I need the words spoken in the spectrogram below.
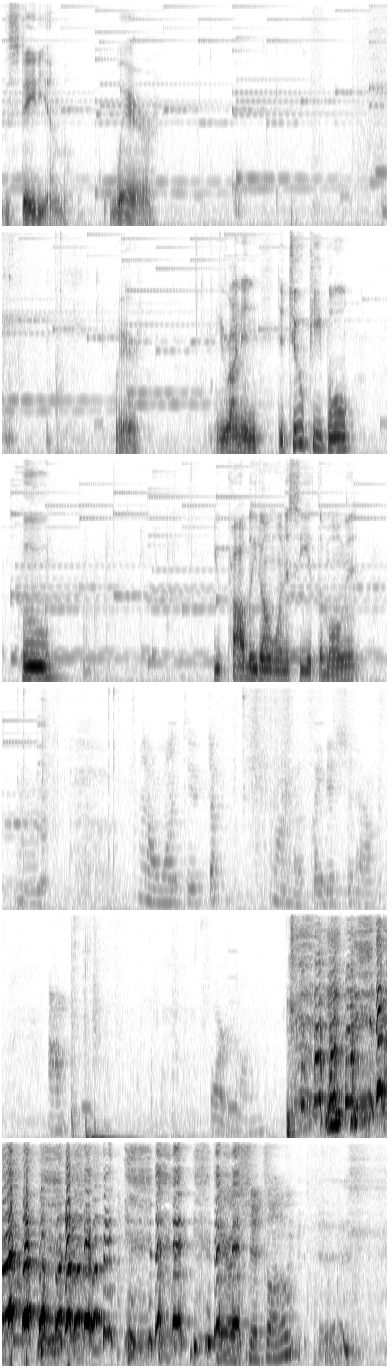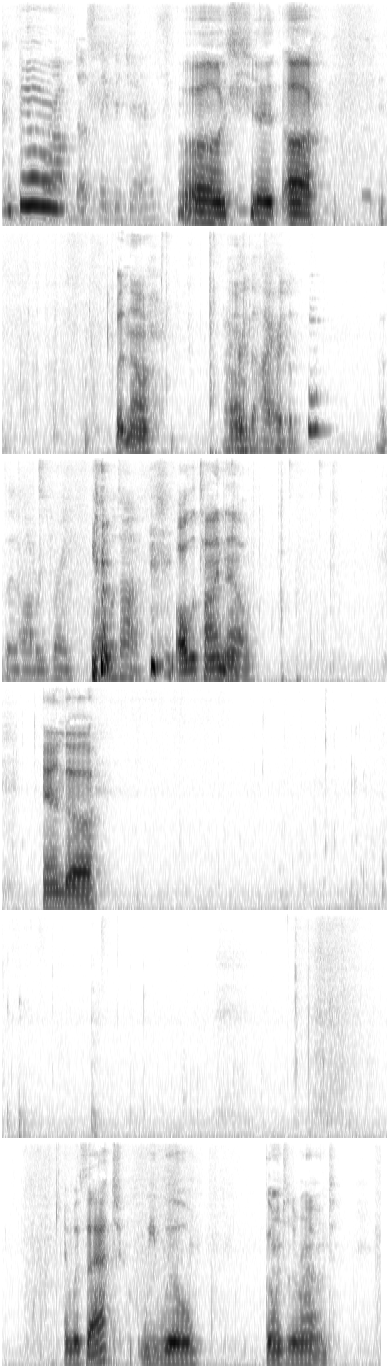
the stadium where where you run into two people who you probably don't want to see at the moment. I don't want to. Don't, I don't want to play this shit out. I'm farting on him. Sarah shits on him. Pour out dusty bitch ass. Oh shit. Uh but no. I Oh. heard the I heard the boop within Aubrey's brain all the time. all the time now. And uh And with that, we will go into the round.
